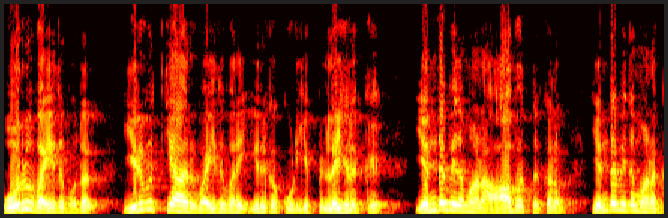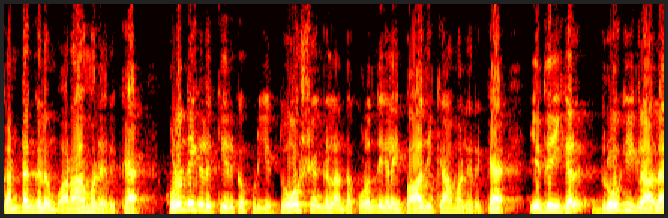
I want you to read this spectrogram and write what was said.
ஒரு வயது முதல் இருபத்தி ஆறு வயது வரை இருக்கக்கூடிய பிள்ளைகளுக்கு எந்த விதமான ஆபத்துக்களும் எந்த விதமான கண்டங்களும் வராமல் இருக்க குழந்தைகளுக்கு இருக்கக்கூடிய தோஷங்கள் அந்த குழந்தைகளை பாதிக்காமல் இருக்க எதிரிகள் துரோகிகளால்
